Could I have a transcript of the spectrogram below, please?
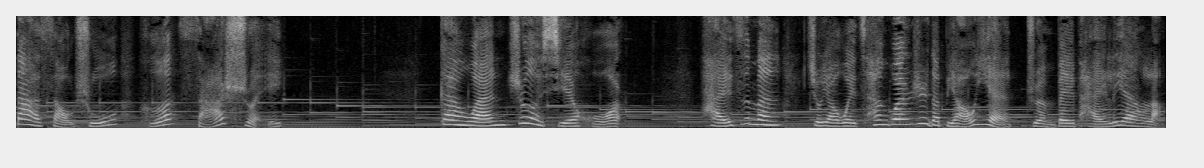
大扫除和洒水。干完这些活儿，孩子们就要为参观日的表演准备排练了。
